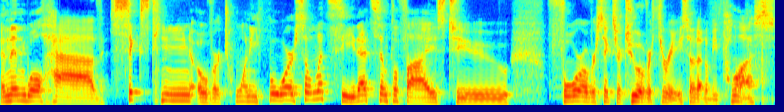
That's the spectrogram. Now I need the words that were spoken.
And then we'll have 16 over 24. So let's see, that simplifies to 4 over 6 or 2 over 3. So that'll be plus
